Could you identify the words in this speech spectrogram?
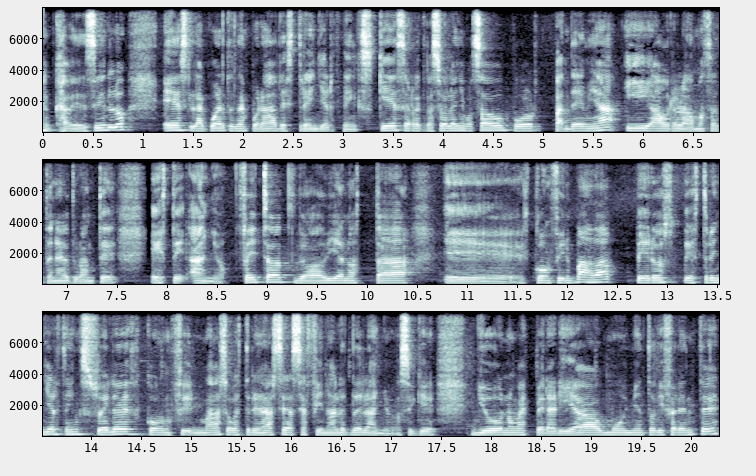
cabe decirlo, es la cuarta temporada de Stranger Things, que se retrasó el año pasado por pandemia y ahora la vamos a tener durante este año. Fecha todavía no está eh, confirmada, pero Stranger Things suele confirmarse o estrenarse hacia finales del año, así que yo no me esperaría un movimiento diferente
